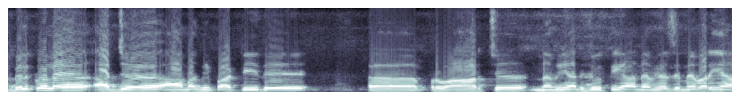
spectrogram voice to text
ਬਿਲਕੁਲ ਅੱਜ ਆਮ ਆਦਮੀ ਪਾਰਟੀ ਦੇ ਪਰਿਵਾਰ ਚ ਨਵੀਆਂ ਨਿਯੁਕਤੀਆਂ, ਨਵੀਆਂ ਜ਼ਿੰਮੇਵਾਰੀਆਂ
